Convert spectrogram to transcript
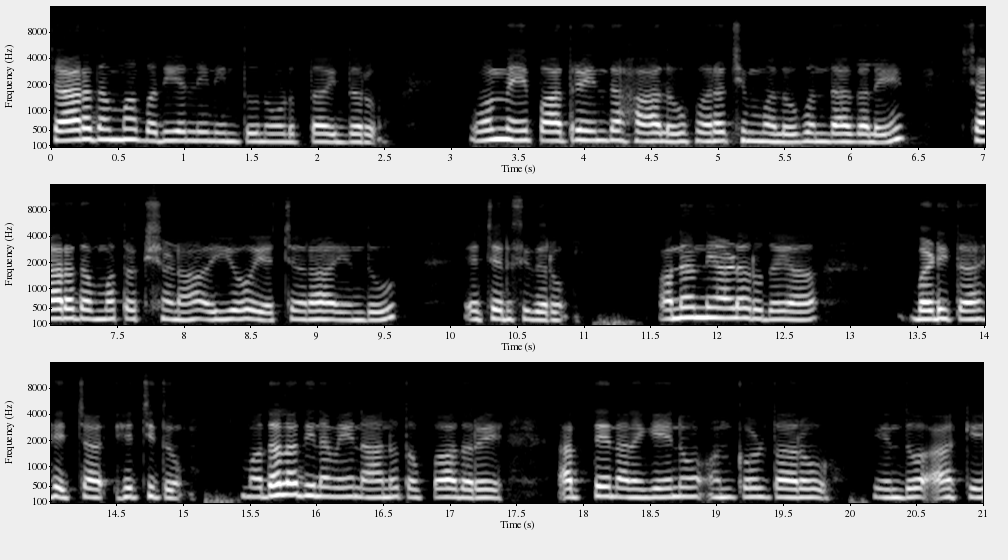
ಶಾರದಮ್ಮ ಬದಿಯಲ್ಲಿ ನಿಂತು ನೋಡುತ್ತಾ ಇದ್ದರು. ಒಮ್ಮೆ ಪಾತ್ರೆಯಿಂದ ಹಾಲು ಹೊರಚಿಮ್ಮಲು ಬಂದಾಗಲೇ ಶಾರದಮ್ಮ ತಕ್ಷಣ ಅಯ್ಯೋ ಎಚ್ಚರ ಎಂದು ಎಚ್ಚರಿಸಿದರು. ಅನನ್ಯಾಳ ಹೃದಯ ಬಡಿತ ಹೆಚ್ಚಿತು. ಮೊದಲ ದಿನವೇ ನಾನು ತಪ್ಪಾದರೆ ಅತ್ತೆ ನನಗೇನು ಅಂದ್ಕೊಳ್ತಾರೋ ಎಂದು ಆಕೆ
